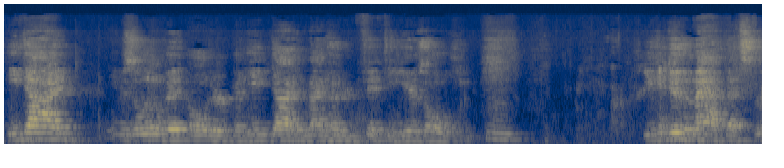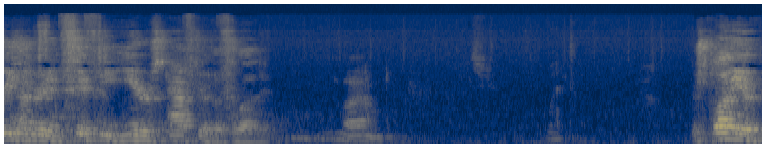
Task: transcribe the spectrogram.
he died, he was a little bit older, but he died at 950 years old. Hmm. You can do the math, that's 350 years after the flood. Wow. There's plenty of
